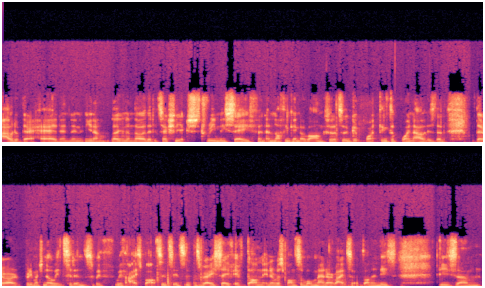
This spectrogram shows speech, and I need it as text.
out of their head and then you know letting them know that it's actually extremely safe and, and nothing can go wrong. So that's a good point thing to point out is that there are pretty much no incidents with with ice baths. It's it's, it's very safe if done in a responsible manner right? So done in these these um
